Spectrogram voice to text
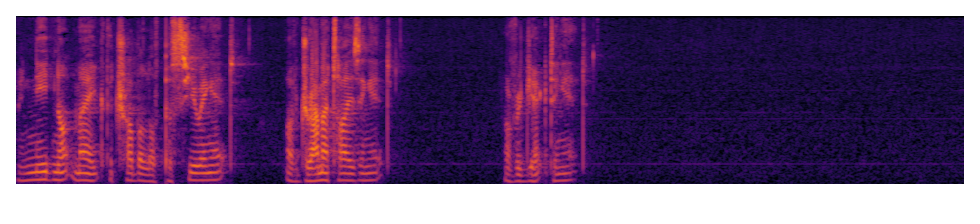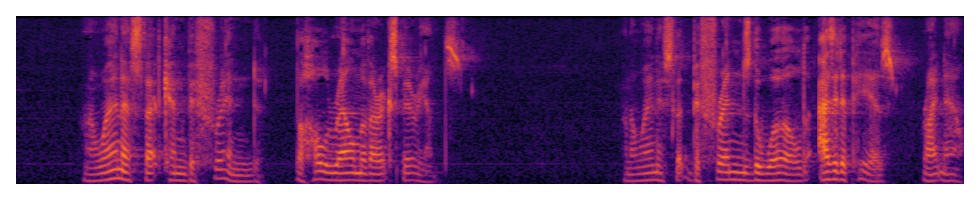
We need not make the trouble of pursuing it, of dramatizing it, of rejecting it. An awareness that can befriend the whole realm of our experience an awareness that befriends the world as it appears right now.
